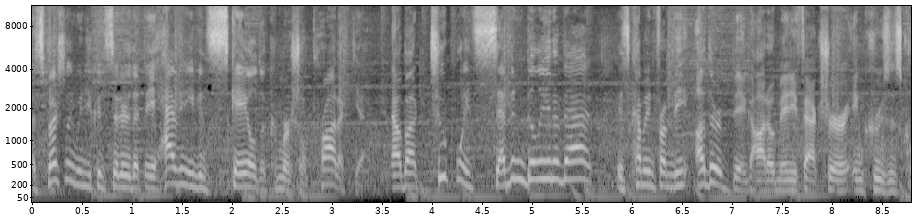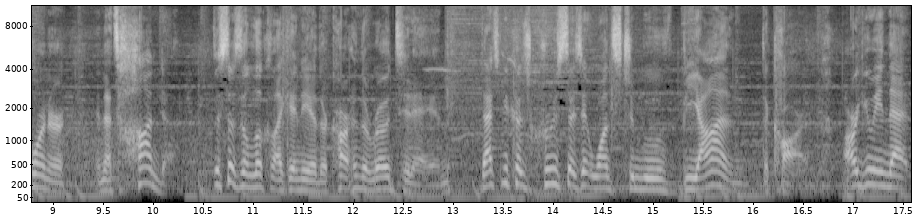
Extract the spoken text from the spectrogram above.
especially when you consider that they haven't even scaled a commercial product yet. Now, about 2.7 billion of that is coming from the other big auto manufacturer in Cruise's corner, and that's Honda. This doesn't look like any other car on the road today, and that's because Cruise says it wants to move beyond the car, arguing that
